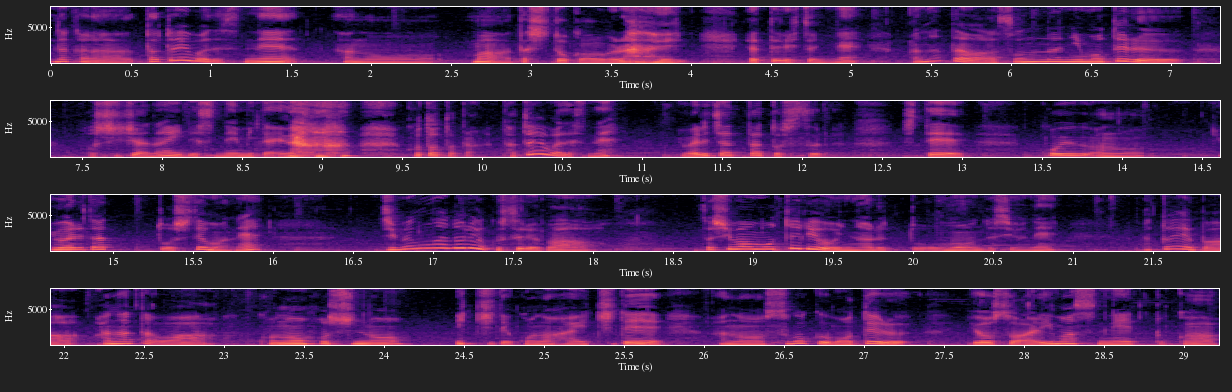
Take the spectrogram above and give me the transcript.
だから例えばですねあのまあ私とか占いやってる人にねあなたはそんなにモテる星じゃないですねみたいな こととか例えばですね言われちゃったとするしてこういうあの言われたとしてもね自分が努力すれば私はモテるようになると思うんですよね。例えばあなたはこの星の位置でこの配置であのすごくモテる要素ありますねとか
